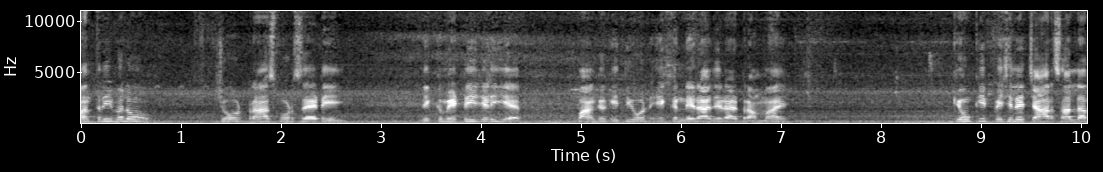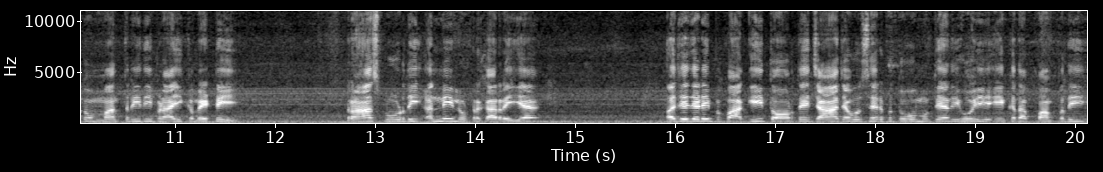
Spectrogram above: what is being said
ਮੰਤਰੀ ਵੱਲੋਂ ਜੋ ਟਰਾਂਸਪੋਰਟ ਸੋਸਾਇਟੀ ਦੀ ਕਮੇਟੀ ਜਿਹੜੀ ਹੈ ਭੰਗ ਕੀਤੀ, ਉਹ ਇੱਕ ਨਿਰਾ ਜਿਹੜਾ ਡਰਾਮਾ ਹੈ। ਕਿਉਂਕਿ ਪਿਛਲੇ 4 ਸਾਲਾਂ ਤੋਂ ਮੰਤਰੀ ਦੀ ਬਣਾਈ ਕਮੇਟੀ ਟਰਾਂਸਪੋਰਟ ਦੀ ਅੰਨੀ ਲੁੱਟ ਕਰ ਰਹੀ ਹੈ। ਅਜੇ ਜਿਹੜੀ ਵਿਭਾਗੀ ਤੌਰ ਤੇ ਜਾਂਚ ਆ, ਉਹ ਸਿਰਫ ਦੋ ਮੁੱਦਿਆਂ ਦੀ ਹੋਈ, ਇੱਕ ਤਾਂ ਪੰਪ ਦੀ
